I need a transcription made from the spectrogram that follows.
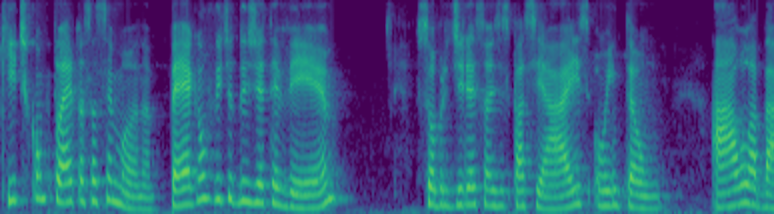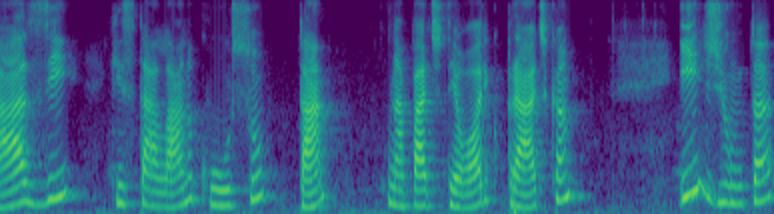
kit completo essa semana. Pega um vídeo do IGTV sobre direções espaciais ou então a aula base que está lá no curso, tá? Na parte teórico prática e junta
